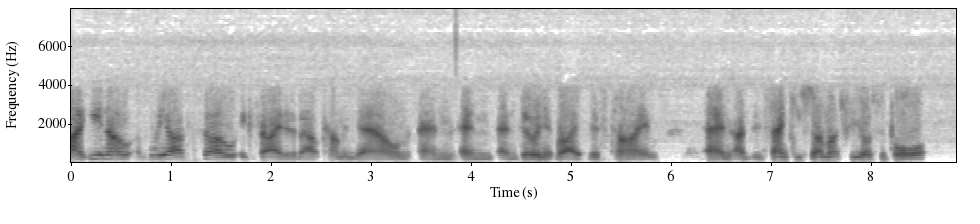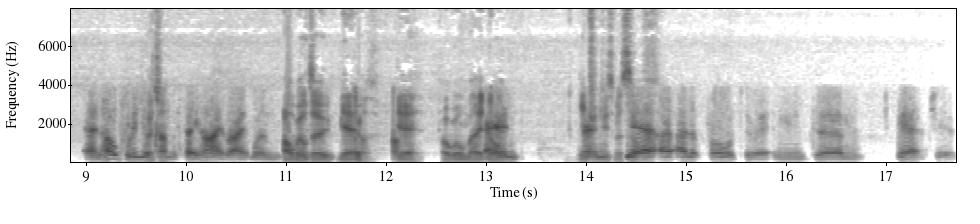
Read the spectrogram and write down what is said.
Uh, you know, we are so excited about coming down and, and, and doing it right this time. And do thank you so much for your support. And hopefully you'll come and say hi, right? When I will do. Yeah, yeah, I will, mate. I'll And, introduce and myself. yeah, I, I look forward to it. And um, yeah, cheers.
